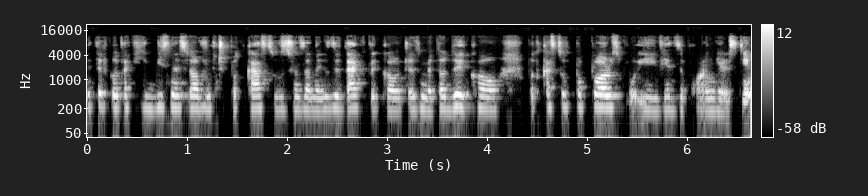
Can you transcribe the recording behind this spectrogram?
nie tylko takich biznesowych, czy podcastów związanych z dydaktyką, czy z metodyką, podcastów po polsku i w języku angielskim,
